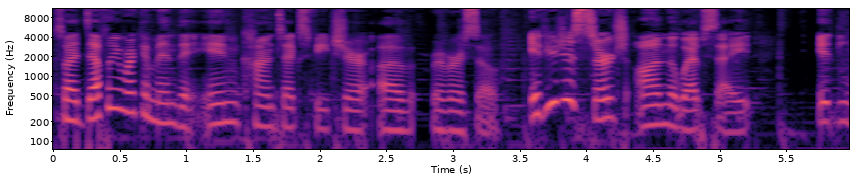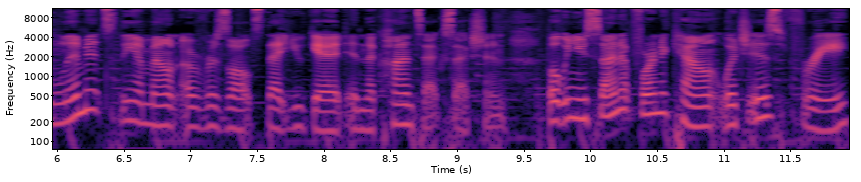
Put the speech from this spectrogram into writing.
So I definitely recommend the in context feature of Reverso. If you just search on the website, it limits the amount of results that you get in the context section. But when you sign up for an account, which is free,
